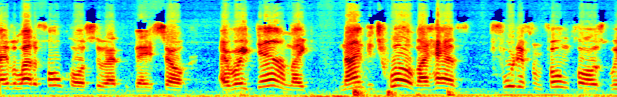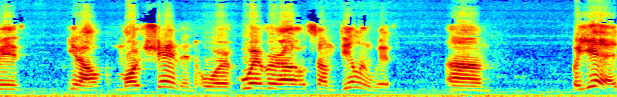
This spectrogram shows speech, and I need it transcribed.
I have a lot of phone calls throughout the day. So I write down like 9 to 12, I have four different phone calls with, you know, Mark Shannon or whoever else I'm dealing with. Um, but yeah,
